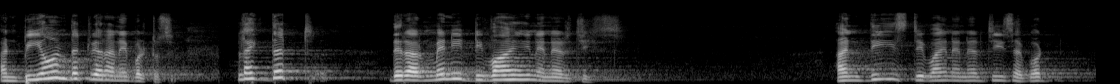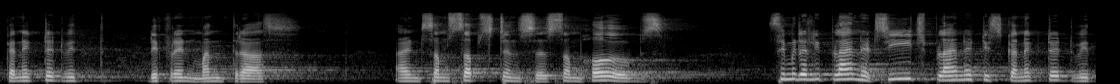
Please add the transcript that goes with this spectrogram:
and beyond that we are unable to see. Like that, there are many divine energies. And these divine energies have got connected with different mantras and some substances, some herbs, Similarly, planets, each planet is connected with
